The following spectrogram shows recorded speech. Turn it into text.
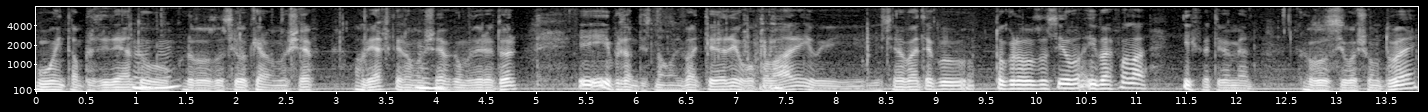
o então presidente, uhum. o Cardoso da Silva, que era o meu chefe, aliás, que era o meu uhum. chefe, como diretor, e, e, portanto disse, não, ele vai ter, eu vou falar, e, e, e a senhora vai ter com o Dr. Cardoso da Silva e vai falar. E, efetivamente, Cardoso da Silva achou muito bem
